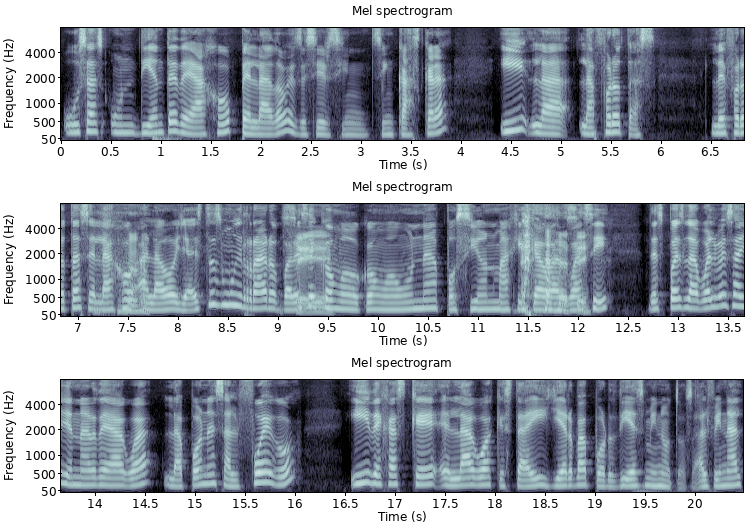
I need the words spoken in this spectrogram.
usas un diente de ajo pelado, es decir, sin, sin cáscara, y la, la frotas. Le frotas el ajo a la olla. Esto es muy raro, parece como, como una poción mágica o algo así. Después la vuelves a llenar de agua, la pones al fuego y dejas que el agua que está ahí hierva por 10 minutos. Al final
